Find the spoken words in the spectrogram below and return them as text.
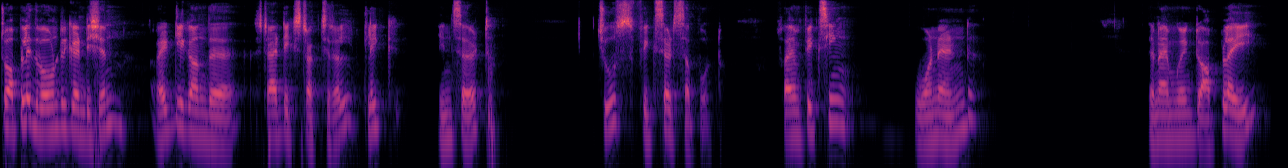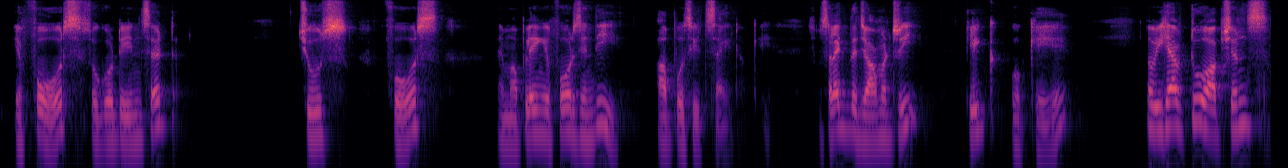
To apply the boundary condition, right click on the static structural, click insert, choose fixed support. So I am fixing one end, then I am going to apply a force. So go to insert, choose force. I am applying a force in the opposite side. Okay. So select the geometry, click OK. Now we have two options.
